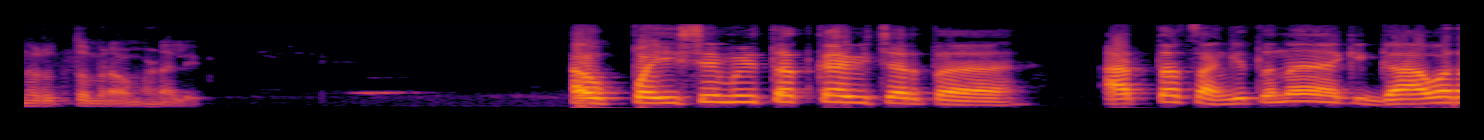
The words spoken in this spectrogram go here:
नरोत्तमराव म्हणाले. अहो पैसे मिळतात काय विचारता? आता सांगितलं ना की गावात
